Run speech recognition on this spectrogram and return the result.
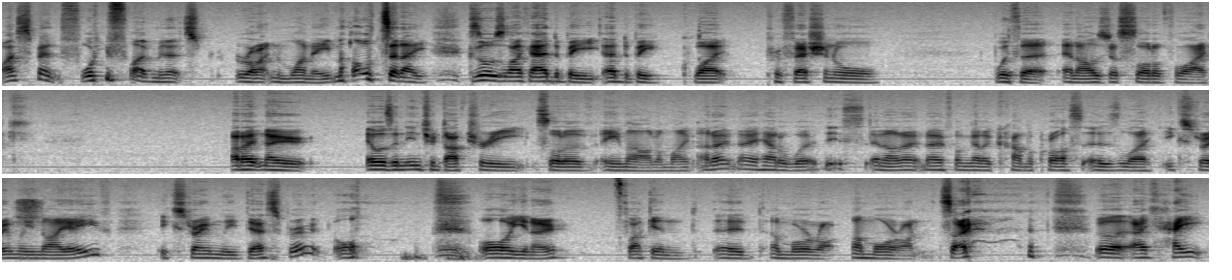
I spent forty five minutes writing one email today because it was like I had to be I had to be quite professional with it, and I was just sort of like, I don't know. It was an introductory sort of email, and I'm like, I don't know how to word this, and I don't know if I'm going to come across as like extremely naive, extremely desperate, or, or you know, fucking a, a moron, a moron. So, well, I hate,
